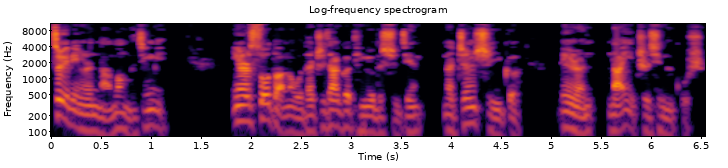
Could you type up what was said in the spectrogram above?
最令人难忘的经历，因而缩短了我在芝加哥停留的时间。那真是一个令人难以置信的故事。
